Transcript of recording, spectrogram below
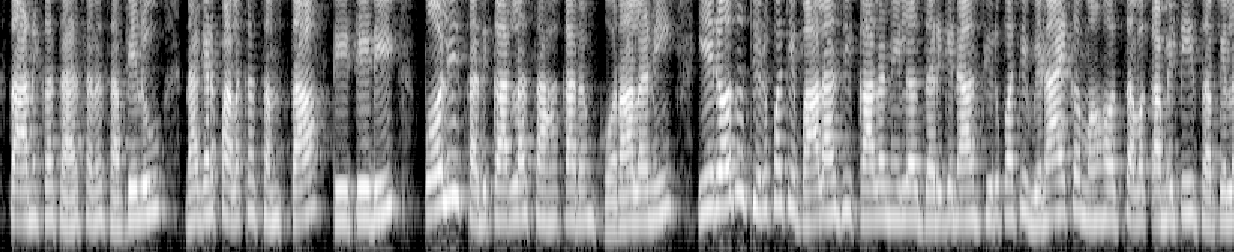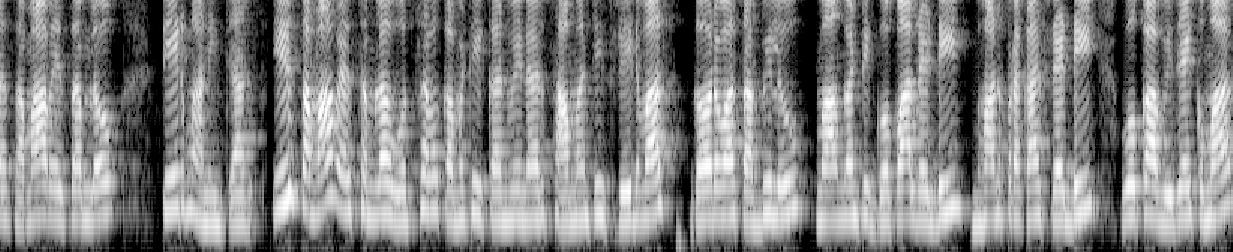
స్థానిక శాసనసభ్యులు నగరపాలక సంస్థ టీటీడీ పోలీస్ అధికారుల సహకారం కోరాలని ఈరోజు తిరుపతి బాలాజీ కాలనీలో జరిగిన తిరుపతి వినాయక మహోత్సవ కమిటీ సభ్యుల సమావేశంలో తీర్మానించారు. ఈ సమావేశంలో ఉత్సవ కమిటీ కన్వీనర్ సామంచి శ్రీనివాస్ గౌరవ సభ్యులు మాంగంటి గోపాల్ రెడ్డి భానుప్రకాష్ రెడ్డి ఊకా విజయ్ కుమార్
